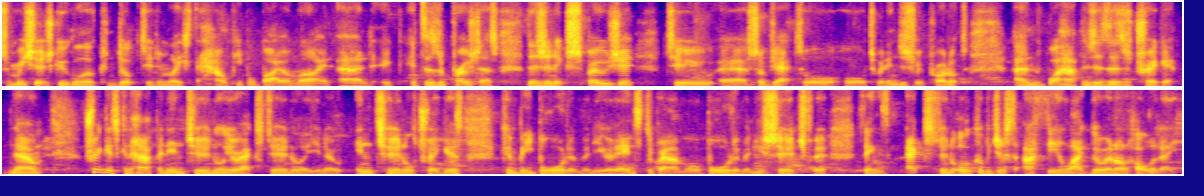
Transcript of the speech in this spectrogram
some research Google have conducted in relation to how people buy online, and it, it is a process. There's an exposure to uh, a subject or, or to an industry product, and what happens is there's a trigger. Now, triggers can happen internally or externally. You know, internal triggers can be boredom, and you go to Instagram, or boredom, and you hmm. search for things. External, or it could be just I feel like going on holiday.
